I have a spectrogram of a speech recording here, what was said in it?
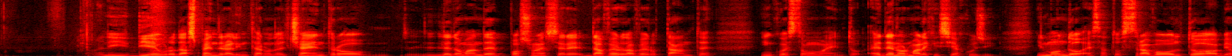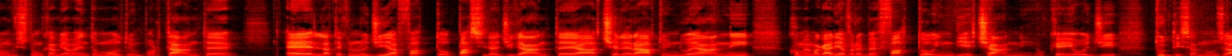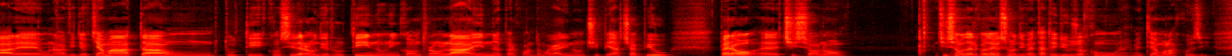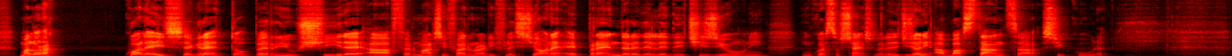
di, di, euro da spendere all'interno del centro. Le domande possono essere davvero davvero tante in questo momento ed è normale che sia così. Il mondo è stato stravolto, abbiamo vissuto un cambiamento molto importante e la tecnologia ha fatto passi da gigante, ha accelerato in due anni come magari avrebbe fatto in dieci anni. Ok, oggi tutti sanno usare una videochiamata, un, tutti considerano di routine un incontro online, per quanto magari non ci piaccia più, però eh, ci sono ci sono delle cose che sono diventate di uso comune, mettiamola così. Ma allora Qual è il segreto per riuscire a fermarsi, fare una riflessione e prendere delle decisioni, in questo senso, delle decisioni abbastanza sicure?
